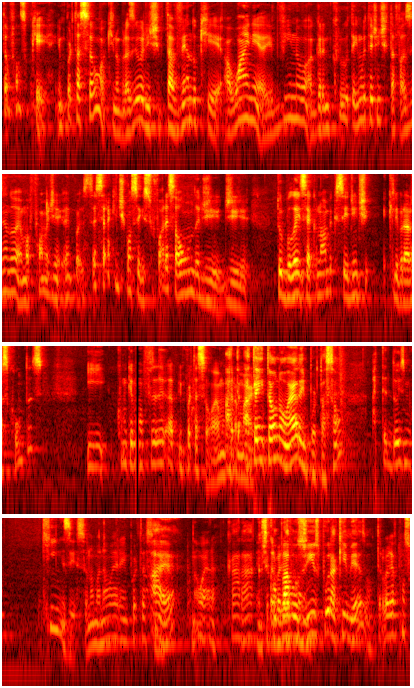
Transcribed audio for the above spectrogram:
Então falamos, ok, importação aqui no Brasil, a gente está vendo que a wine, a vinho, a Gran Cru, tem muita gente que está fazendo, é uma forma de... Será que a gente consegue surfar essa onda de, de turbulência econômica se a gente equilibrar as contas? E como que vamos fazer a importação? É Até, até então não era importação? Até 2015, se não, mas não era importação. Ah, é? Não era. Caraca, você comprava os vinhos por aqui mesmo? trabalhava com os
